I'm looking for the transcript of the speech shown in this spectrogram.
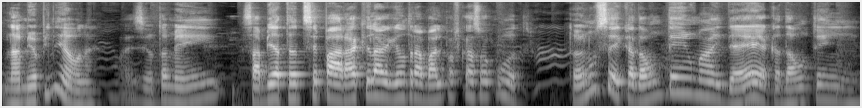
na minha opinião, né? Mas eu também sabia tanto separar que larguei um trabalho para ficar só com outro. Então eu não sei, cada um tem uma ideia, cada um tem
